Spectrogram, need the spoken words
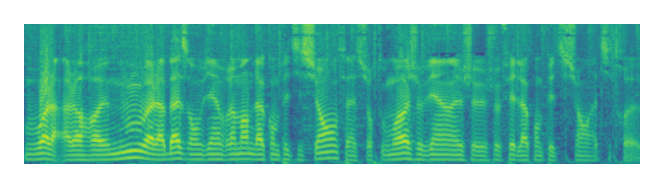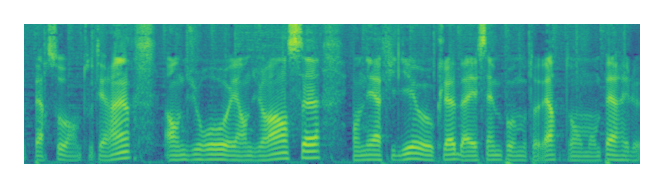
Voilà, alors euh, nous à la base on vient vraiment de la compétition, enfin surtout moi je viens je, je fais de la compétition à titre perso en tout terrain, enduro et endurance. On est affilié au club ASM Pau Verte dont mon père est le,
